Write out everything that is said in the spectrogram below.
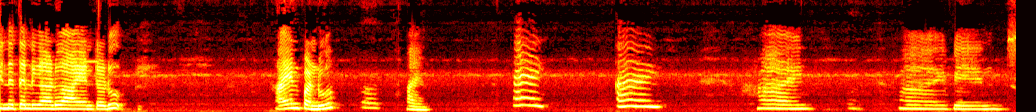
చిన్న తల్లిగాడు ఆయంటాడు ఆయన పండు? ఆయన్. Hi. Hi. Hi hi friends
